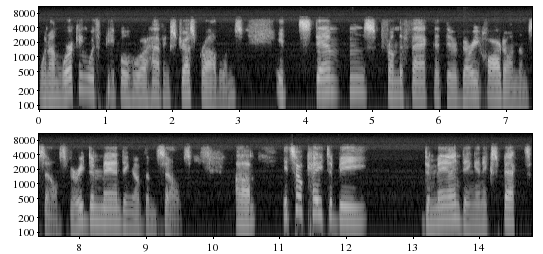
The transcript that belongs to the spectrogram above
when I'm working with people who are having stress problems, it stems from the fact that they're very hard on themselves, very demanding of themselves. Um, it's okay to be demanding and expect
